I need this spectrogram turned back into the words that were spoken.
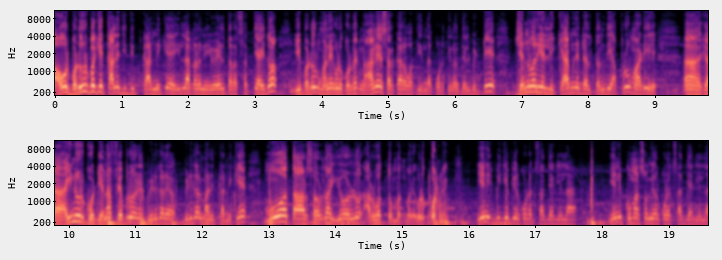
ಅವ್ರ ಬಡವ್ರ ಬಗ್ಗೆ ಕಾಲೇಜ್ ಇದ್ದಿದ್ದ ಕಾರಣಕ್ಕೆ, ಇಲ್ಲ ಕಣ, ನೀವು ಹೇಳ್ತಾರ ಸತ್ಯ ಇದು, ಈ ಬಡವ್ರ ಮನೆಗಳು ಕೊಡಬೇಕು, ನಾನೇ ಸರ್ಕಾರ ವತಿಯಿಂದ ಕೊಡ್ತೀನಿ ಅಂತ ಹೇಳ್ಬಿಟ್ಟು ಜನ್ವರಿಯಲ್ಲಿ ಕ್ಯಾಬಿನೆಟಲ್ಲಿ ತಂದು ಅಪ್ರೂವ್ ಮಾಡಿ ಐನೂರು ಕೋಟಿಯನ್ನು ಫೆಬ್ರವರಿಯಲ್ಲಿ ಬಿಡುಗಡೆ ಬಿಡುಗಡೆ ಮಾಡಿದ ಕಾರಣಕ್ಕೆ ಮೂವತ್ತಾರು ಸಾವಿರದ ಏಳ್ನೂರ ಅರವತ್ತೊಂಬತ್ತು ಮನೆಗಳು ಕೊಟ್ವಿ. ಏನಕ್ಕೆ ಬಿ ಜೆ ಪಿಯವ್ರು ಕೊಡೋಕ್ಕೆ ಸಾಧ್ಯ ಆಗಲಿಲ್ಲ? ಏನಕ್ಕೆ ಕುಮಾರಸ್ವಾಮಿ ಅವ್ರು ಕೊಡೋಕ್ಕೆ ಸಾಧ್ಯ ಆಗಲಿಲ್ಲ?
